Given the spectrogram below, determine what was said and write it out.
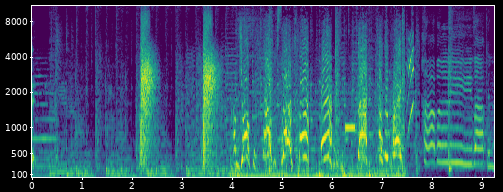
it. I'm joking. Stop! Stop! Stop! Stop! Stop the break! I believe I can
